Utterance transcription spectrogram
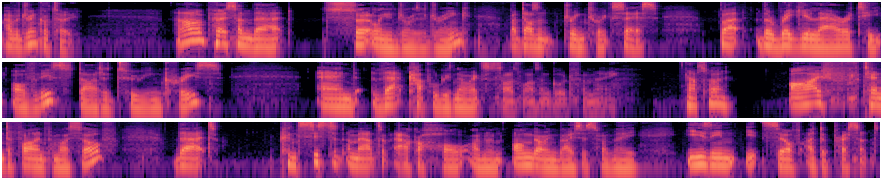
have a drink or two. And I'm a person that certainly enjoys a drink, but doesn't drink to excess. But the regularity of this started to increase. And that coupled with no exercise wasn't good for me. How so? I f- tend to find for myself that consistent amounts of alcohol on an ongoing basis for me is in itself a depressant.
